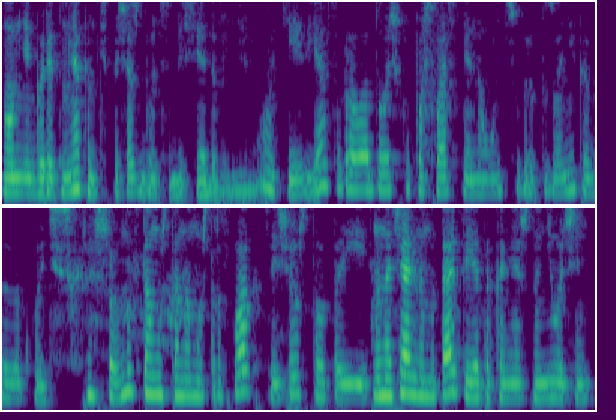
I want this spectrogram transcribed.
он мне говорит, у меня там типа сейчас будет собеседование. Окей, я собрала дочку, пошла с ней на улицу. Говорю, позвони, когда закончишь. Хорошо. Ну, потому что она может расплакаться, еще что-то. И на начальном этапе это, конечно, не очень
